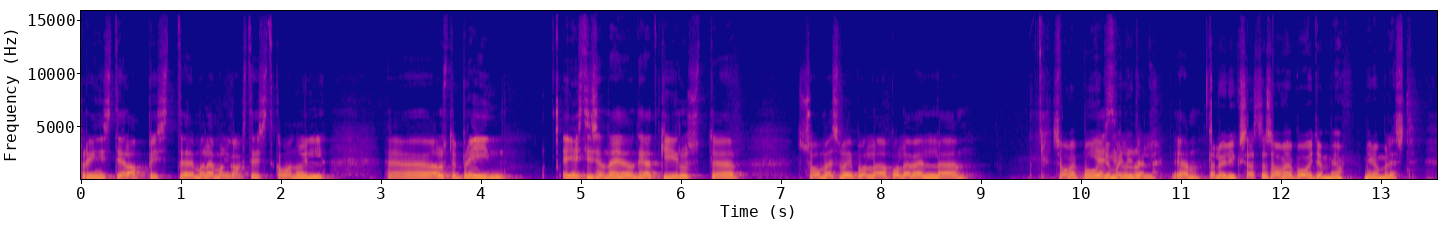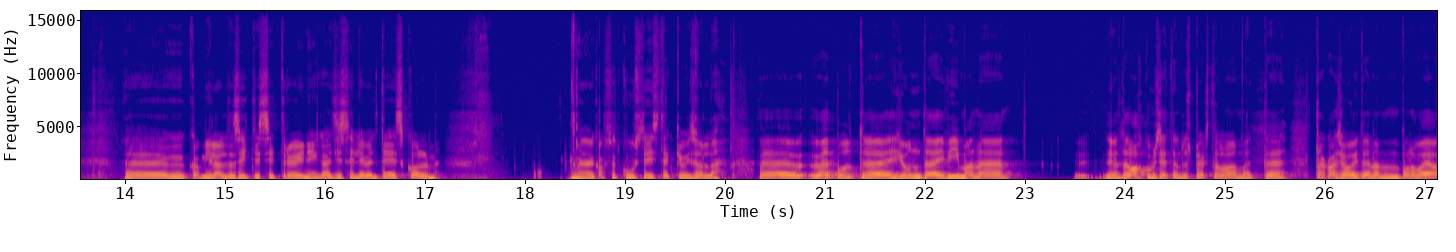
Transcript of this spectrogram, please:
Priinist ja Lapist eh, mõlemal kaksteist koma null. Eh, alustame Priin, Eestis on näidanud head kiirust, eh, Soomes võib-olla pole veel. Soome poodium oli tal, tal oli üks aasta Soome poodium ju minu meelest. ka millal ta sõitis Citrooniga, siis oli veel DS3 kaks tuhat kuusteist äkki võis olla. ühelt poolt Hyundai viimane nii-öelda lahkumisetendus peaks tal olema, et eh, tagasi hoida enam pole vaja.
